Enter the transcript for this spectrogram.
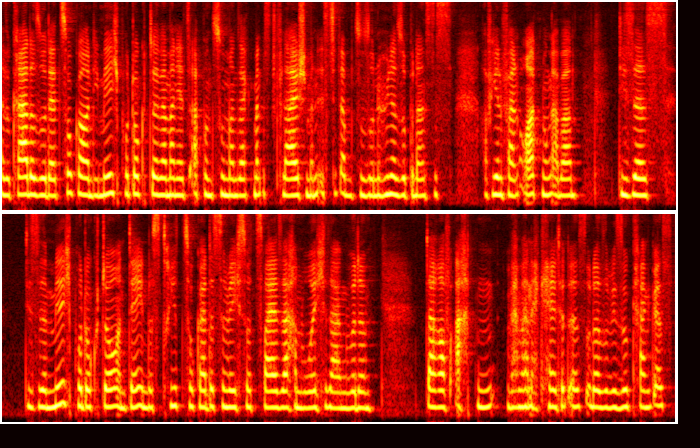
Also gerade so der Zucker und die Milchprodukte, wenn man jetzt ab und zu, man sagt, man isst Fleisch, man isst jetzt ab und zu so eine Hühnersuppe, dann ist das auf jeden Fall in Ordnung. Aber dieses, diese Milchprodukte und der Industriezucker, das sind wirklich so zwei Sachen, wo ich sagen würde, darauf achten, wenn man erkältet ist oder sowieso krank ist.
